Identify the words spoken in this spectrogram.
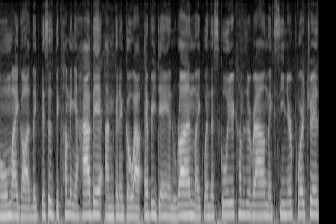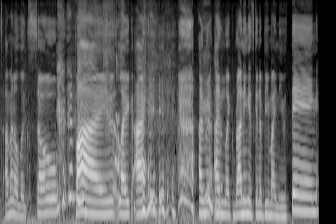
oh my god, like this is becoming a habit. I'm gonna go out every day and run. Like when the school year comes around, like senior portraits, I'm gonna look so fine. Like I, I'm, I'm like running is gonna be my new thing.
